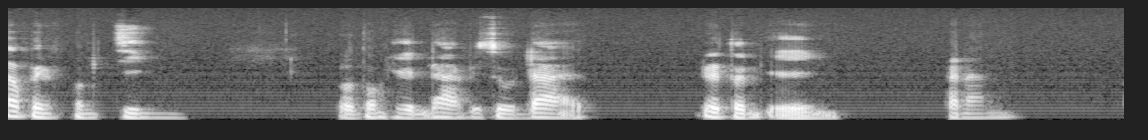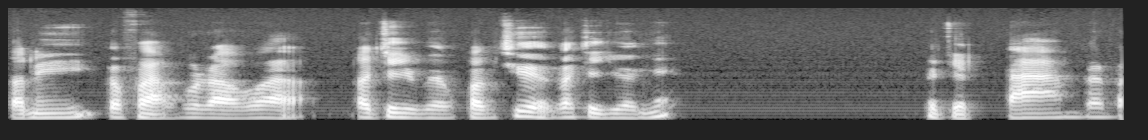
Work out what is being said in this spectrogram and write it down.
ต้องเป็นความจริง เราต้องเห็นได้พิสูจน์ได้ด้วยตนเองเพราะนั้น ตอนนี้ก็ฝากพวกเราว่า เราจะอยู่แบบความเชื่อก็จะอยู่อย่างนี้ก็จะตามกันไป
